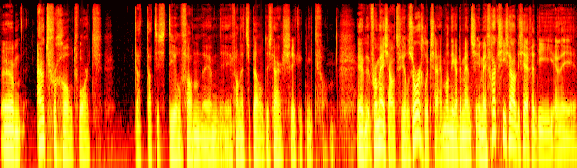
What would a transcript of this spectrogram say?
ehm, uitvergroot wordt... Dat, dat is deel van, ehm, van het spel, dus daar schrik ik niet van. Ehm, voor mij zou het veel zorgelijk zijn... wanneer de mensen in mijn fractie zouden zeggen... die, eh,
